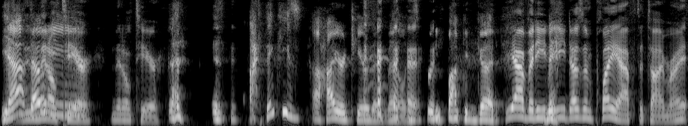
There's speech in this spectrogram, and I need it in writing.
Yeah, that would middle be- tier. Middle tier. Is, I think he's a higher tier than middle. He's pretty fucking good. Yeah, but he Man. he doesn't play half the time, right?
